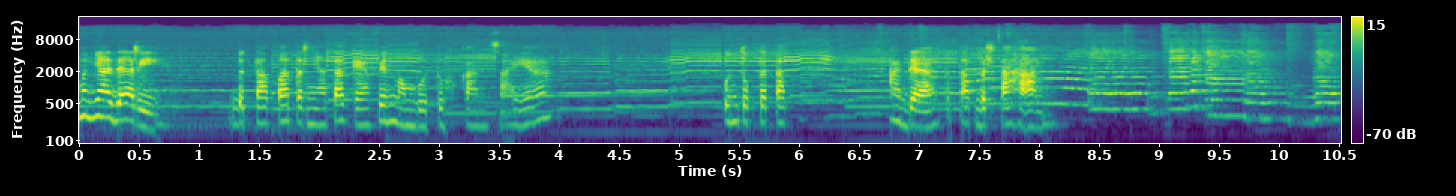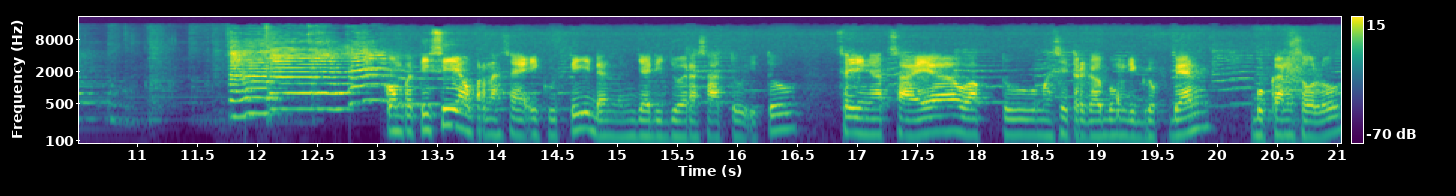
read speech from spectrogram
menyadari betapa ternyata Kevin membutuhkan saya untuk tetap ada, tetap bertahan. Kompetisi yang pernah saya ikuti dan menjadi juara satu itu seingat saya waktu masih tergabung di grup band, bukan solo,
